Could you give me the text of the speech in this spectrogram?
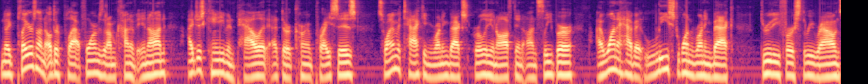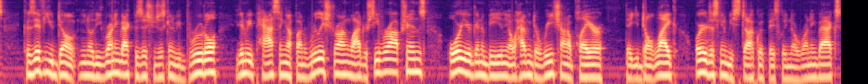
You know, like players on other platforms that I'm kind of in on. I just can't even palate at their current prices. So I'm attacking running backs early and often on sleeper. I want to have at least one running back through the first three rounds because if you don't, you know, the running back position is just going to be brutal. You're going to be passing up on really strong wide receiver options, or you're going to be, you know, having to reach on a player that you don't like, or you're just going to be stuck with basically no running backs,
